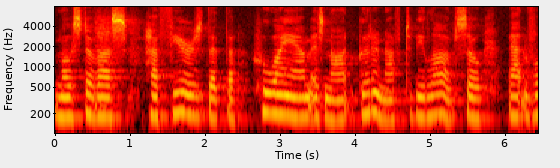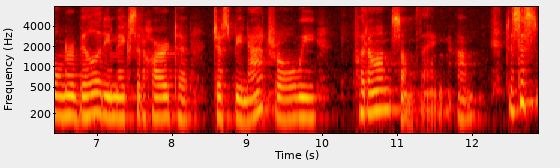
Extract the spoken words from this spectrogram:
Most of us have fears that the who I am is not good enough to be loved. So that vulnerability makes it hard to just be natural. We put on something. Um, does this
